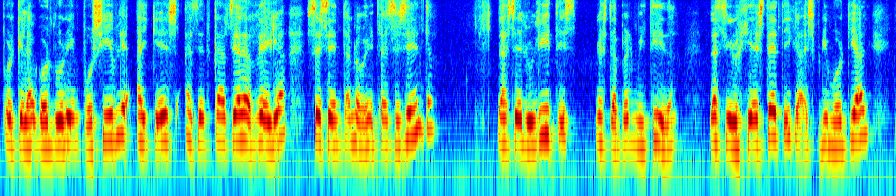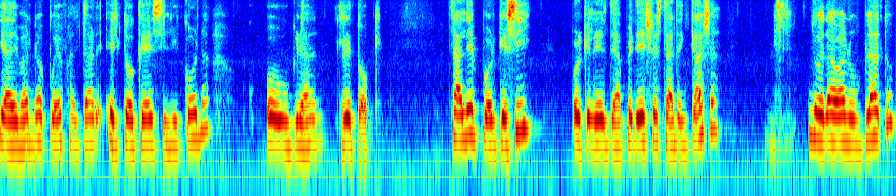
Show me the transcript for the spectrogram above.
porque la gordura imposible hay que acercarse a la regla 60-90-60. La celulitis no está permitida. La cirugía estética es primordial y además no puede faltar el toque de silicona o un gran retoque. Salen porque sí, porque les da pereza estar en casa, no daban un plato,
